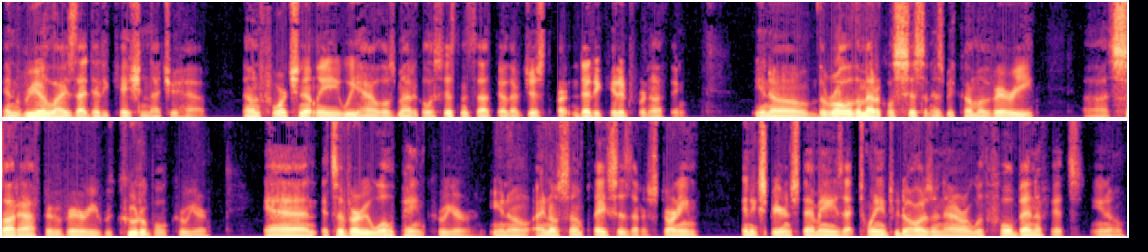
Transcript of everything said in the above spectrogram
and realize that dedication that you have. Unfortunately, we have those medical assistants out there that just aren't dedicated for nothing you know, the role of the medical assistant has become a very uh, sought after, very recruitable career. And it's a very well paying career. You know, I know some places that are starting inexperienced MAs at $22 an hour with full benefits, you know.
